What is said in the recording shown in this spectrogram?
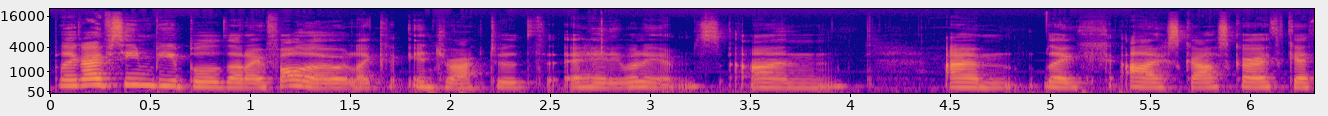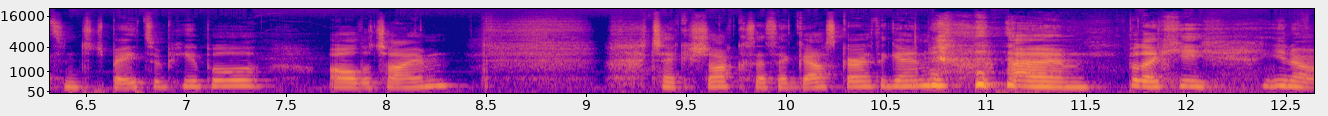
But like i've seen people that i follow like interact with hayley williams and um like alex gaskarth gets into debates with people all the time. Take a shot because i said gaskarth again. Um but like he you know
